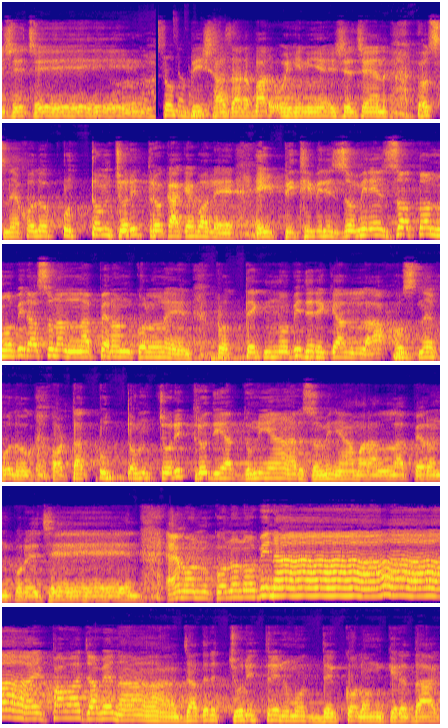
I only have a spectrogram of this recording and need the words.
এসেছে। চব্বিশ হাজার বার ওহি নিয়ে এসেছেন। হোসনে খুলুক উত্তম চরিত্র কাকে বলে? এই পৃথিবীর জমিনে যত নবী রাসূল আল্লাহ প্রেরণ করলেন, প্রত্যেক নবীদেরকে আল্লাহ হোসনে খুলুক, অর্থাৎ উত্তম চরিত্র দিয়া দুনিয়ার জমিনে আমার আল্লাহ প্রেরণ করেছেন। এমন কোন নবী নাই, পাওয়া যাবে না, যাদের চরিত্রের মধ্যে কলঙ্কের দাগ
